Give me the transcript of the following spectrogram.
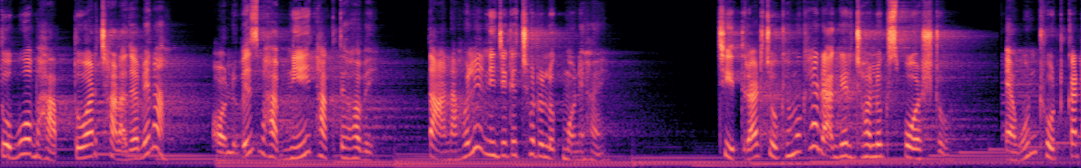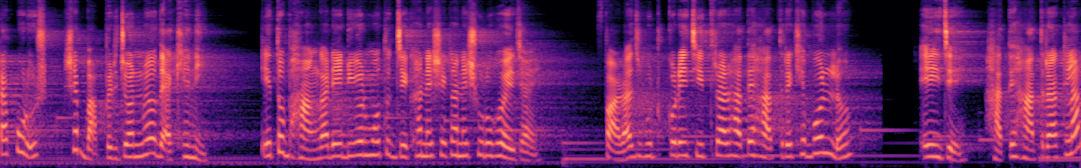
তবুও ভাব তো আর ছাড়া যাবে না। অলওয়েজ ভাব নিয়েই থাকতে হবে। তা না হলে নিজেকে ছোট লোক মনে হয়। চিত্রার চোখে মুখে রাগের ঝলক স্পষ্ট। এমন ঠোঁটকাটা পুরুষ সে বাপের জন্মেও দেখেনি। এ তো ভাঙ্গা রেডিওর মতো যেখানে সেখানে শুরু হয়ে যায়। ফারাজ হুট করে চিত্রার হাতে হাত রেখে বলল, এই যে, হাতে হাত রাখলাম।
